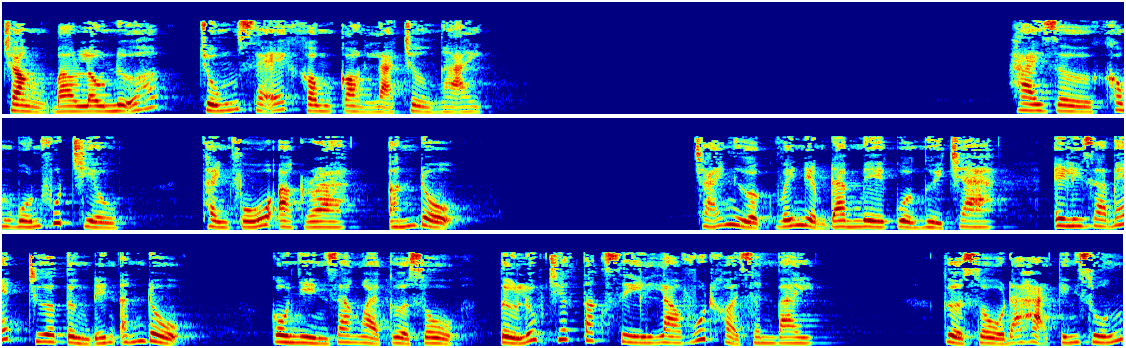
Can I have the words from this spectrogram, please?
Chẳng bao lâu nữa, chúng sẽ không còn là trở ngại. 2 giờ 04 phút chiều, thành phố Agra, Ấn Độ. Trái ngược với niềm đam mê của người cha, Elizabeth chưa từng đến Ấn Độ. Cô nhìn ra ngoài cửa sổ từ lúc chiếc taxi lao vút khỏi sân bay. Cửa sổ đã hạ kính xuống,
